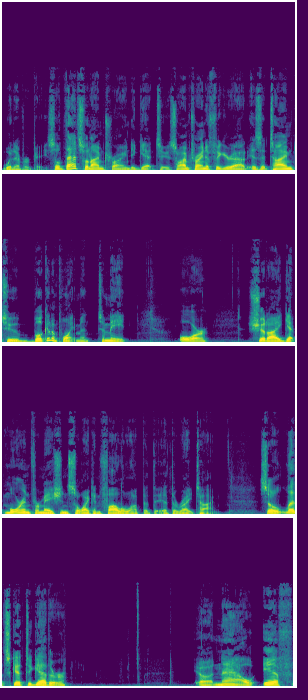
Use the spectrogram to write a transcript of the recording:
would ever be? So that's what I'm trying to get to. So I'm trying to figure out is it time to book an appointment to meet, or should I get more information so I can follow up at the at the right time? So let's get together uh, now. If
